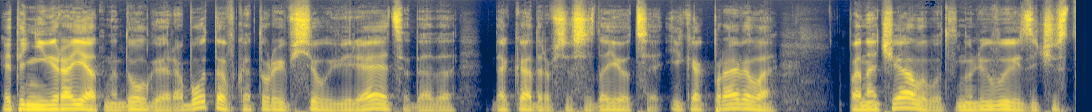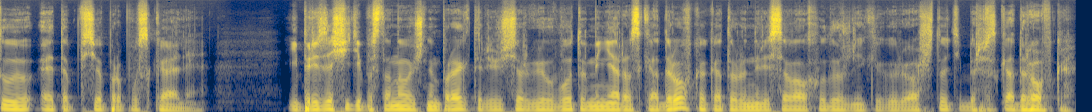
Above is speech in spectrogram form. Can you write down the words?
это невероятно долгая работа, в которой все выверяется, да, да, до кадра все создается. И, как правило, поначалу, вот в нулевые, зачастую это все пропускали. И при защите постановочного проекта режиссер говорил, вот у меня раскадровка, которую нарисовал художник. Я говорю, а что тебе раскадровка?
